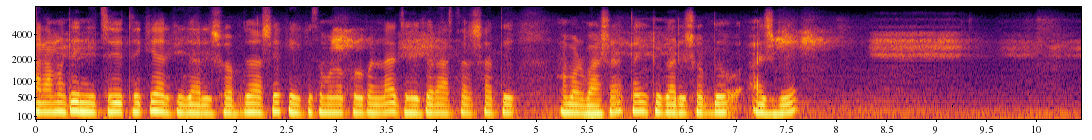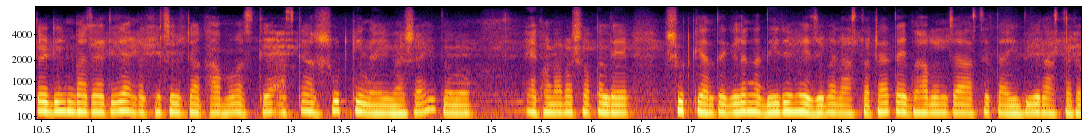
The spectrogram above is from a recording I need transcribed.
আর আমাদের নিচে থেকে আর কি গাড়ির শব্দ আসে, কেউ কিছু মনে করবেন না, যেহেতু রাস্তার সাথে আমার বাসা, তাই একটু গাড়ির শব্দ আসবে। তো ডিম ভাজা দিয়ে আমরা খিচুড়িটা খাব আজকে। আজকে আর শুটকি নাই বাসায়, তো এখন আবার সকালে শুটকি আনতে গেলে না দেরি হয়ে যাবে নাস্তাটা, তাই ভাবলাম যা আছে তাই দিয়ে নাস্তাটা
